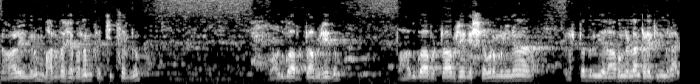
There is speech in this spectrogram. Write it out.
நாளை தினம் பரத சபதம் கச்சித் சர்க்கம் பாதுகா பட்டாபிஷேகம். பாதுகா பட்டாபிஷேக சிரவணம் பண்ணினா நஷ்டதிரவிய லாபங்கள்லாம் கிடைக்குங்கிறாள்.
